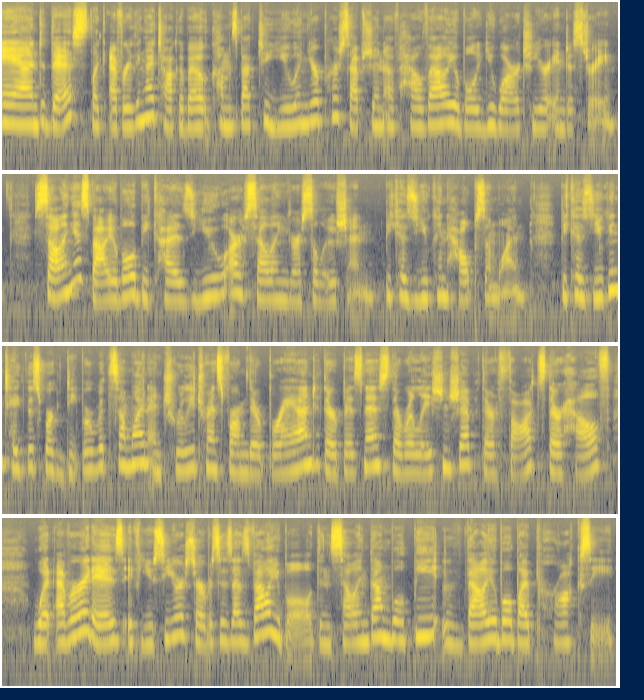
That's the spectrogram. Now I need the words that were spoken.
And this, like everything I talk about, comes back to you and your perception of how valuable you are to your industry. Selling is valuable because you are selling your solution, because you can help someone, because you can take this work deeper with someone and truly transform their brand, their business, their relationship, their thoughts, their health, whatever it is. If you see your services as valuable, then selling them will be valuable by proxy.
